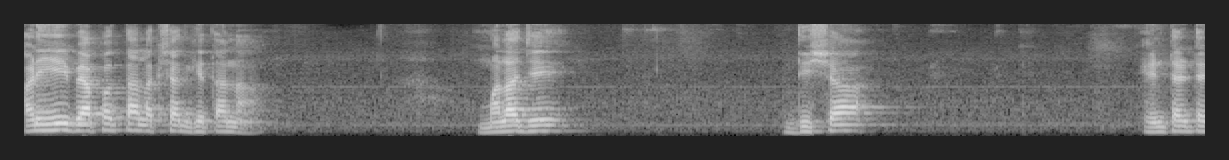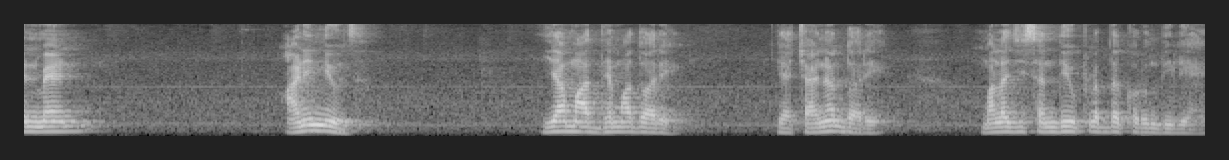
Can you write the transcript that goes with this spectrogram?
आणि ही व्यापकता लक्षात घेताना मला जे दिशा एंटरटेनमेंट आणि न्यूज या माध्यमाद्वारे या चॅनलद्वारे मला जी संधी उपलब्ध करून दिली आहे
